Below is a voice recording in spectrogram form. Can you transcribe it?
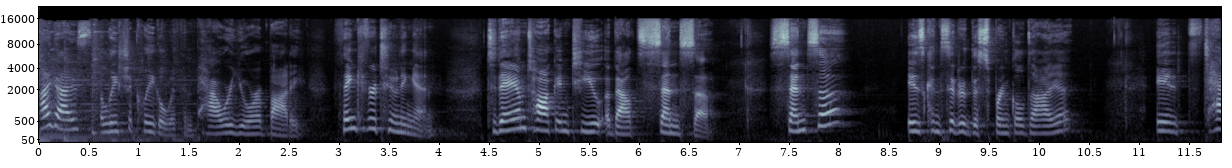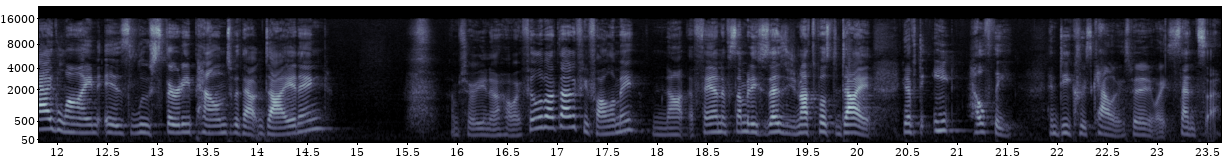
Hi guys, Alycia Kluegl with Empower Your Body. Thank you for tuning in. Today I'm talking to you about Sensa. Sensa is considered the sprinkle diet. Its tagline is lose 30 pounds without dieting. I'm sure you know how I feel about that if you follow me. I'm not a fan of somebody who says you're not supposed to diet. You have to eat healthy and decrease calories. But anyway, Sensa.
